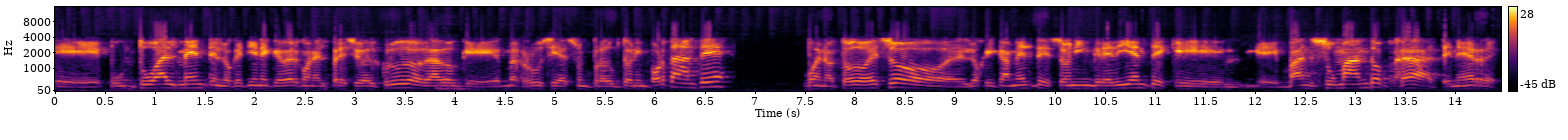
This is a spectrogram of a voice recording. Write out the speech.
eh, puntualmente en lo que tiene que ver con el precio del crudo, dado que Rusia es un productor importante. Bueno, todo eso, eh, lógicamente, son ingredientes que eh, van sumando para tener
